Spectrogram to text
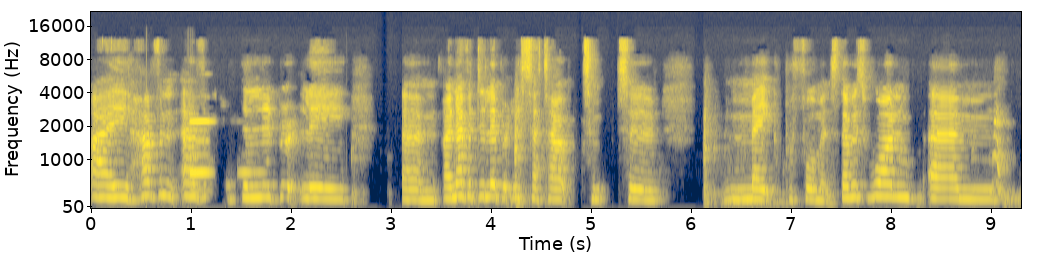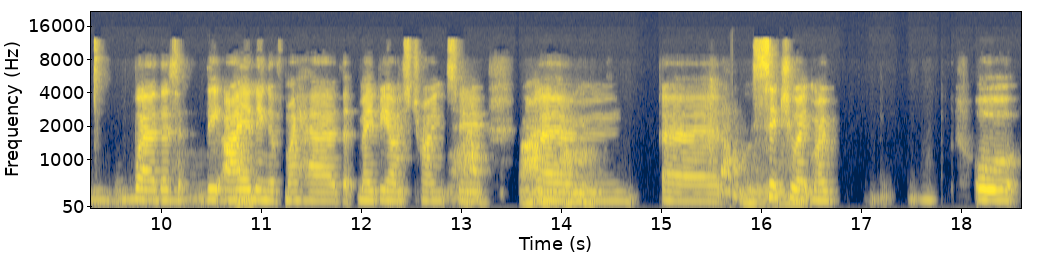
I haven't ever deliberately um, I never deliberately set out to to make performance. There was one um, where there's the ironing of my hair that maybe I was trying to um, uh, situate my or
